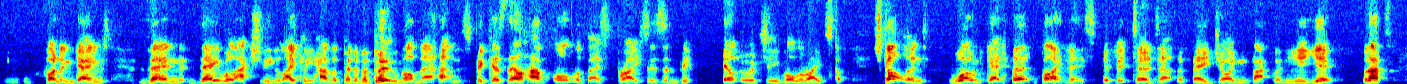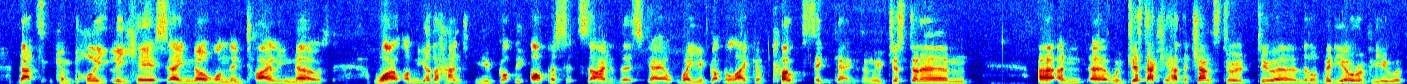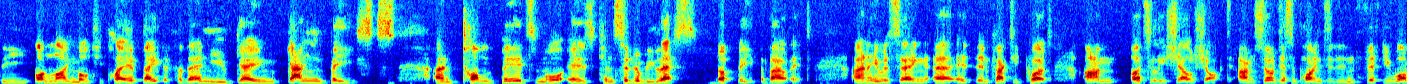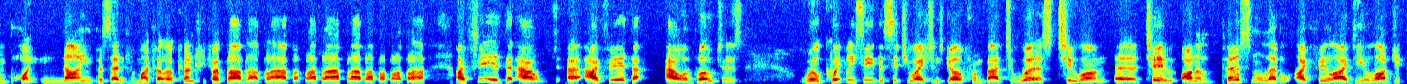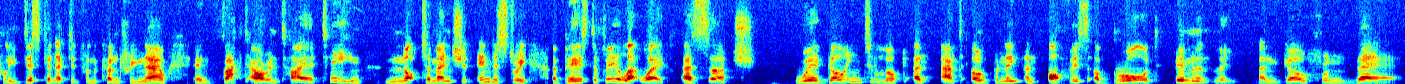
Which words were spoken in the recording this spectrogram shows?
fun and games, then they will actually likely have a bit of a boom on their hands because they'll have all the best prices and be able to achieve all the right stuff. Scotland won't get hurt by this if it turns out that they join back with the EU. But that's that's completely hearsay. No one entirely knows. While on the other hand, you've got the opposite side of the scale, where you've got the like of Coatsink games, and we've just done um, uh, and uh, we've just actually had the chance to do a little video review of the online multiplayer beta for their new game, Gang Beasts. And Tom Beardsmore is considerably less upbeat about it. And he was saying, uh, in fact, he quotes, I'm utterly shell shocked. I'm so disappointed in 51.9% of my fellow countryfolk, blah, blah, blah, blah, blah, blah, blah, blah, blah, blah, blah. I fear that our, uh, I fear that our voters will quickly see the situations go from bad to worse. Two on uh, two on a personal level, I feel ideologically disconnected from the country now. In fact, our entire team, not to mention industry, appears to feel that way. As such, we're going to look an, at opening an office abroad imminently and go from there.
